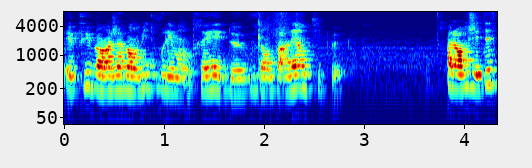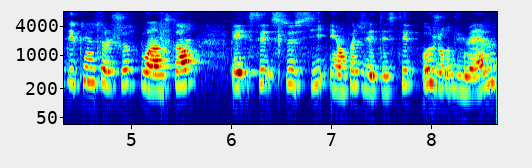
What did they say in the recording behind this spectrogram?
et puis ben, j'avais envie de vous les montrer et de vous en parler un petit peu. Alors j'ai testé qu'une seule chose pour l'instant et c'est ceci et en fait je l'ai testé aujourd'hui même.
